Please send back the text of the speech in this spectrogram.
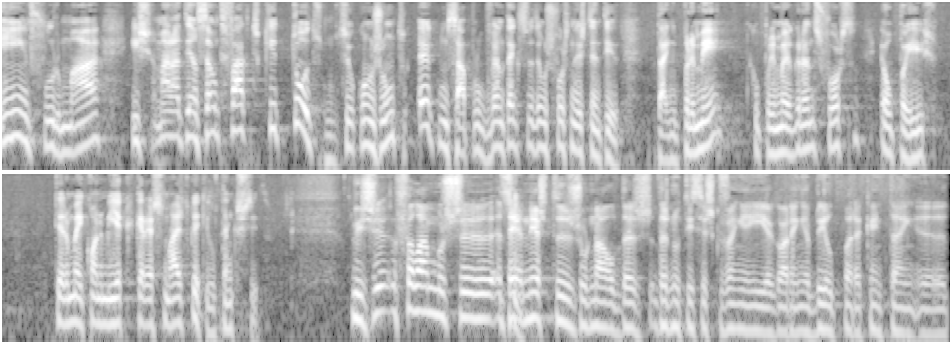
informar e chamar a atenção, de facto, que todos, no seu conjunto, a começar pelo Governo, têm que se fazer um esforço neste sentido. Tenho para mim que o primeiro grande esforço é o país ter uma economia que cresce mais do que aquilo que tem crescido. Luís, falámos uh, até Sim. neste jornal das, das, notícias que vem aí agora em abril para quem tem uh,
